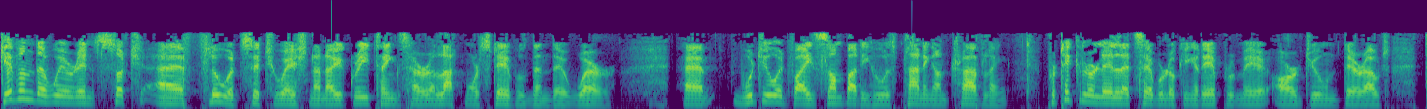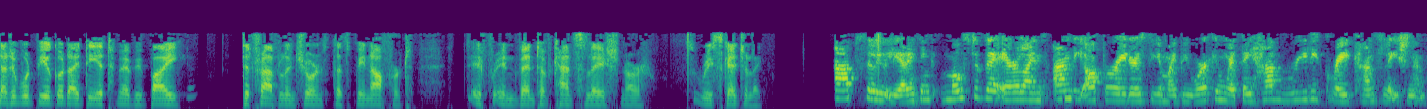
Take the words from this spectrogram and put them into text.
given that we're in such a fluid situation, and I agree things are a lot more stable than they were, um, would you advise somebody who is planning on travelling, particularly let's say we're looking at April, May or June, they're out, that it would be a good idea to maybe buy the travel insurance that's been offered if in event of cancellation or rescheduling? Absolutely. And I think most of the airlines and the operators that you might be working with, they have really great cancellation and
